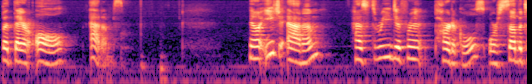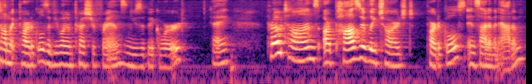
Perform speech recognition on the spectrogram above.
but they are all atoms. Now, each atom has three different particles or subatomic particles if you want to impress your friends and use a big word. Okay? Protons are positively charged particles inside of an atom.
